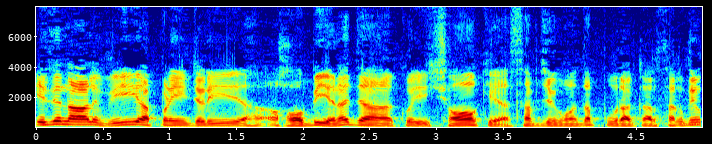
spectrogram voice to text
ਇਹਦੇ ਨਾਲ ਵੀ ਆਪਣੀ ਜਿਹੜੀ ਹੌਬੀ ਹੈ ਨਾ ਜਾਂ ਕੋਈ ਸ਼ੌਂਕ ਹੈ ਸਬਜ਼ੀ ਉਗਾਉਣ ਦਾ ਪੂਰਾ ਕਰ ਸਕਦੇ ਹੋ।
